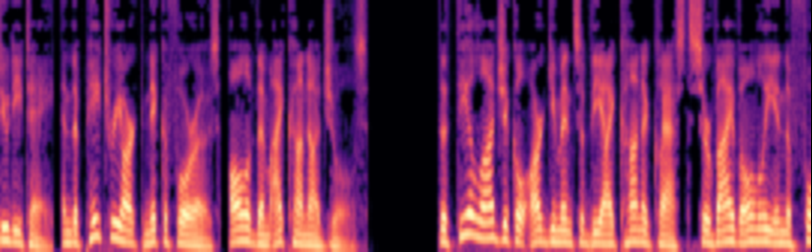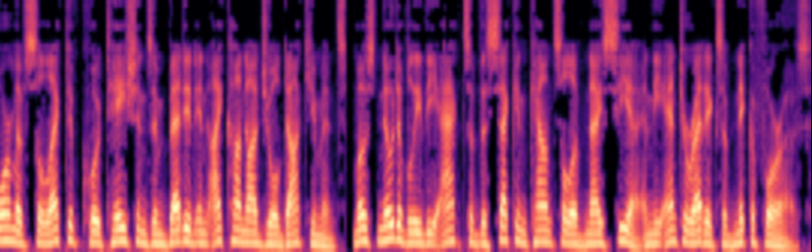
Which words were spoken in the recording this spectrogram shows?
Studite, and the Patriarch Nikephoros, all of them iconodules. The theological arguments of the iconoclasts survive only in the form of selective quotations embedded in iconodule documents, most notably the Acts of the Second Council of Nicaea and the Antirrhetics of Nikephoros.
